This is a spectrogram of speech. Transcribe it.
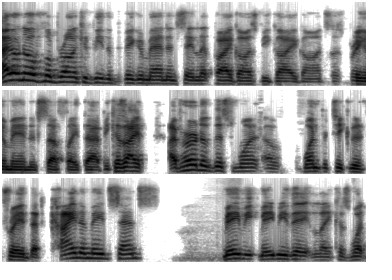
I don't know if LeBron could be the bigger man and say, "Let bygones be bygones. Let's bring him in and stuff like that." Because I I've heard of this one uh, one particular trade that kind of made sense. Maybe maybe they like because what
